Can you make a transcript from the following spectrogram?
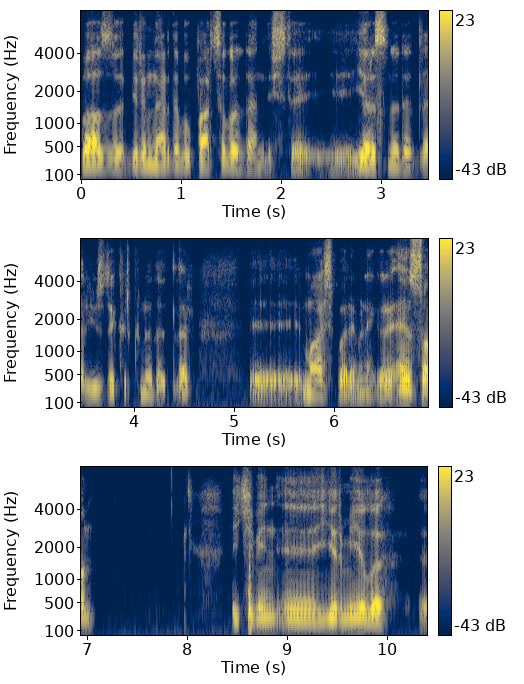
bazı birimlerde bu parçalı ödendi. İşte e, yarısını ödediler, yüzde kırkını ödediler e, maaş baremine göre. En son 2020 yılı e,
